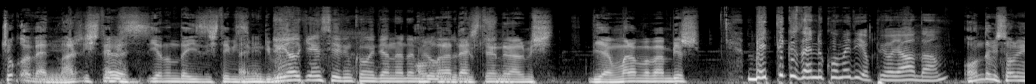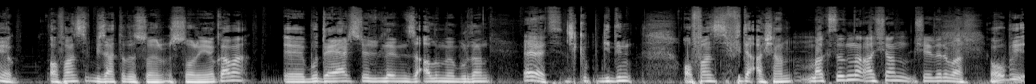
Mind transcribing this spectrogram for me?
Çok öven var. İşte Evet. biz yanındayız işte bizim gibi. Dünyadaki en sevdiğim komedyenlerden biri Onlara olabilir. derslerini yurt dışında. vermiş diyen var ama ben bir Betlik üzerinde komedi yapıyor ya adam. onda bir sorun yok. Ofansif bizatta da sorun, sorun yok ama e, bu değersiz ödüllerinizi alın ve buradan Evet. Çıkıp gidin ofansifi de aşan. Maksadını aşan şeyleri var. O bir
